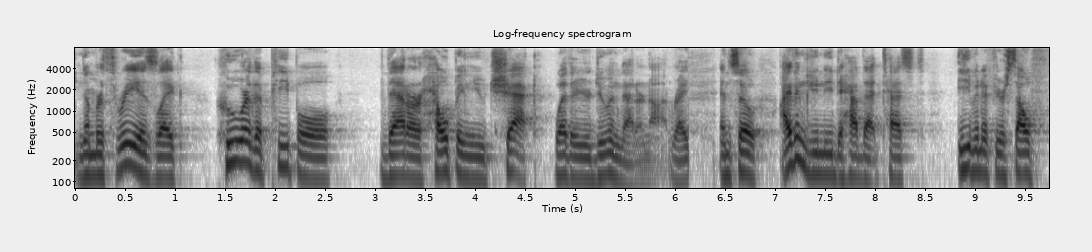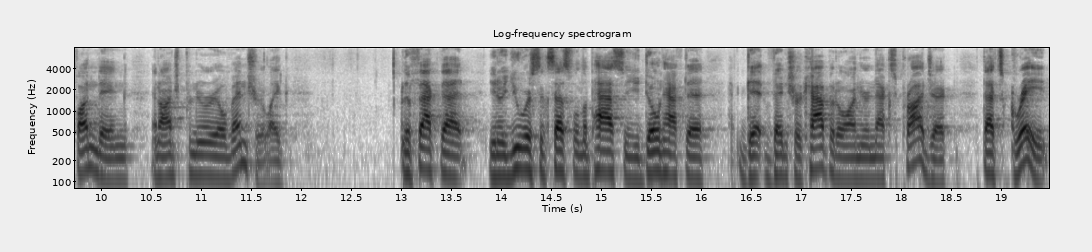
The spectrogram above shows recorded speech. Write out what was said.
Number three is like, who are the people that are helping you check whether you're doing that or not, right? And so I think you need to have that test even if you're self-funding an entrepreneurial venture. Like the fact that you know you were successful in the past so you don't have to get venture capital on your next project that's great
